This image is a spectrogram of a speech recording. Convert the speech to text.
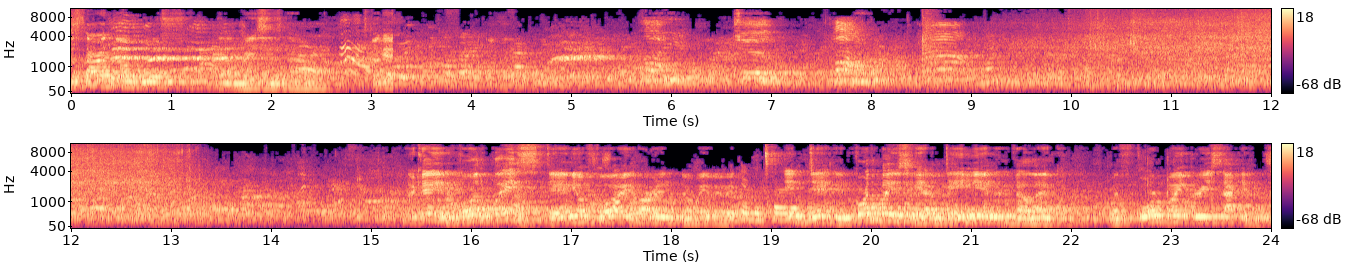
Gonna start the Wolf Den races now. Okay. One, two, one. Okay, in fourth place, Daniel Floyd, or no, wait, wait, wait. In, da- in fourth place, we have Damian Velek with 4.3 seconds.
